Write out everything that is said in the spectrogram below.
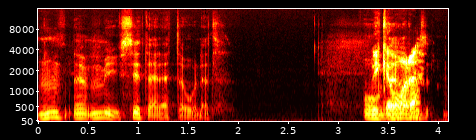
Mm, mysigt är rätta ordet. Och Vilka var det? vi-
